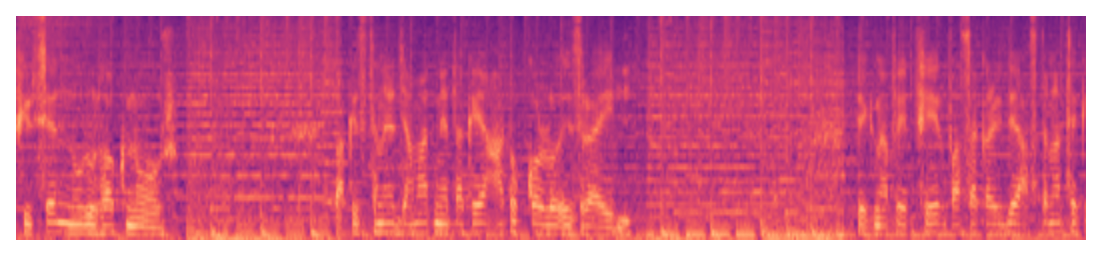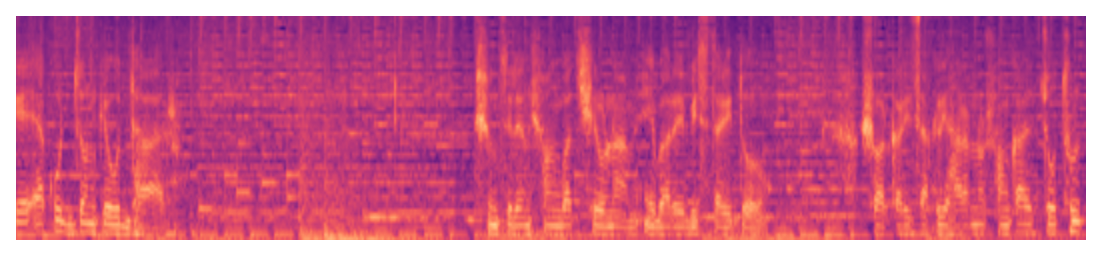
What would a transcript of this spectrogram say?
ফিরছেন নুরুল হক নূর। পাকিস্তানের জামাত নেতাকে আটক করল ইসরায়েল টেকনাফে ফের পাচাকারীদের আস্তানা থেকে একুশ জনকে উদ্ধার। শুনছিলেন সংবাদ শিরোনাম, এবারে বিস্তারিত। সরকারি চাকরি হারানোর সংখ্যায় চতুর্থ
